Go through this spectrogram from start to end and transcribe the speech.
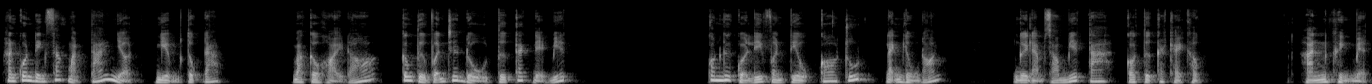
Hàn Quân Đình sắc mặt tái nhợt, nghiêm túc đáp. Ba câu hỏi đó, công tử vẫn chưa đủ tư cách để biết. Con người của Lý Vân Tiêu co rút, lạnh lùng nói. Người làm sao biết ta có tư cách hay không? Hắn khinh miệt.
